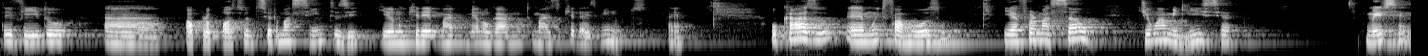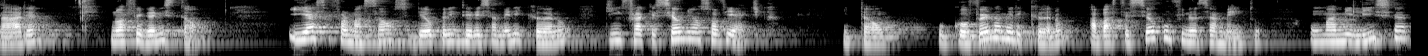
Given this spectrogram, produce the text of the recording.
devido a, ao propósito de ser uma síntese e eu não querer me alongar muito mais do que 10 minutos. Né? O caso é muito famoso e a formação de uma milícia mercenária no Afeganistão. E essa formação se deu pelo interesse americano de enfraquecer a União Soviética. Então, o governo americano abasteceu com financiamento uma milícia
